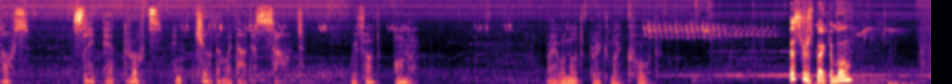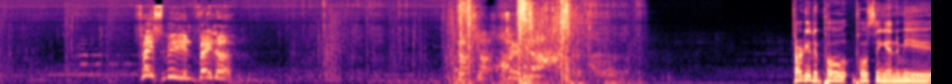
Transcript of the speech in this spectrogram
Close, slit their throats, and kill them without a sound. Without honor. I will not break my code. That's respectable. Face me, invader! Target a pul pulsing enemy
